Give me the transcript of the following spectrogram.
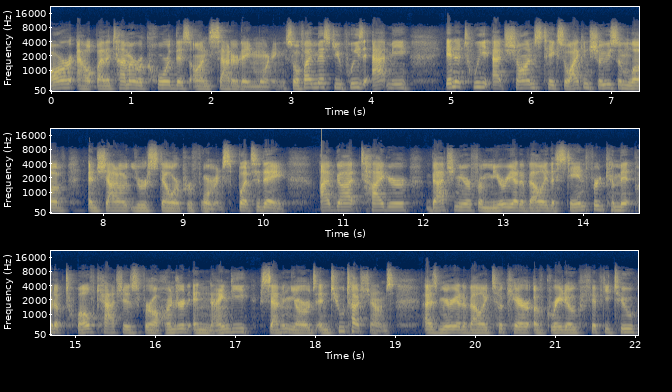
are out by the time I record this on Saturday morning. So if I missed you, please at me in a tweet at Shaun's Take so I can show you some love and shout out your stellar performance. But today, I've got Tiger Bachmeier from Murrieta Valley. The Stanford commit put up 12 catches for 197 yards and two touchdowns as Murrieta Valley took care of Great Oak 52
